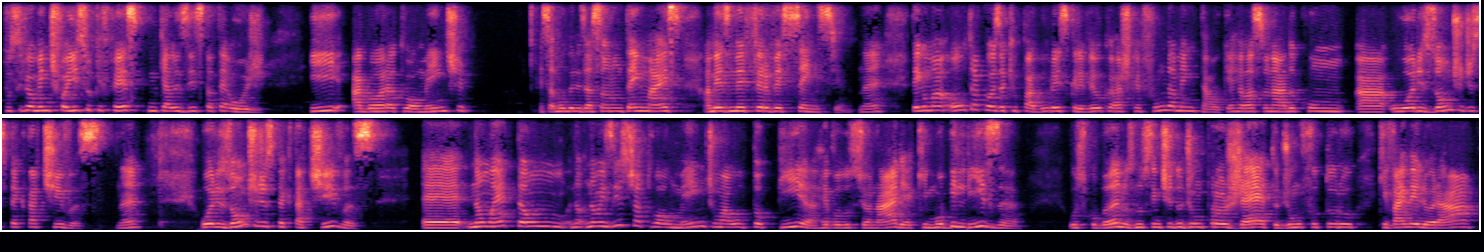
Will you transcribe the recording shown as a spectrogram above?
possivelmente foi isso que fez com que ela exista até hoje. E agora, atualmente, essa mobilização não tem mais a mesma efervescência, né? Tem uma outra coisa que o Padura escreveu que eu acho que é fundamental, que é relacionado com a, o horizonte de expectativas, né? O horizonte de expectativas é, não é tão, não, não existe atualmente uma utopia revolucionária que mobiliza os cubanos no sentido de um projeto, de um futuro que vai melhorar,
